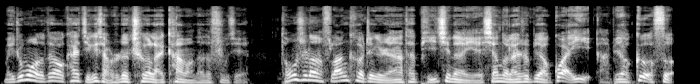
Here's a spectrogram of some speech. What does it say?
每周末呢都要开几个小时的车来看望他的父亲。同时呢，弗兰克这个人啊，他脾气呢也相对来说比较怪异啊，比较各色，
